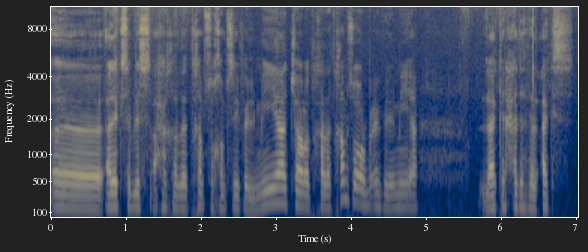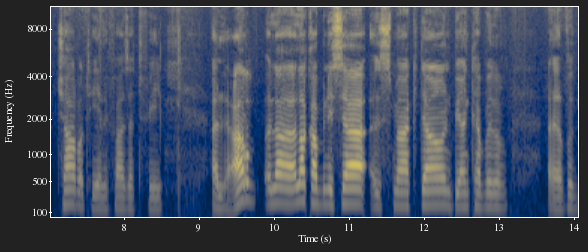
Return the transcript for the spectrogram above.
آه أليكس بليس أخذت خمسة وخمسين في المية تشارلوت أخذت خمسة وأربعين في المية لكن حدث العكس تشارلوت هي اللي فازت في العرض. لقب نساء سماك داون بيانكا بلير ضد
